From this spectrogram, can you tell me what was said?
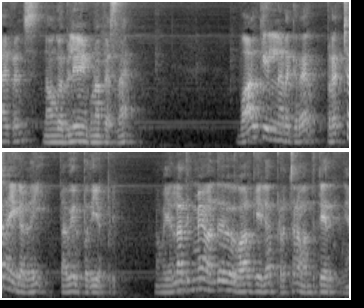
ஹாய் ஃப்ரெண்ட்ஸ் நான் உங்கள் பில்லியனி குணா பேசுகிறேன். வாழ்க்கையில் நடக்கிற பிரச்சனைகளை தவிர்ப்பது எப்படி? நம்ம எல்லாத்துக்குமே வந்து வாழ்க்கையில் பிரச்சனை வந்துகிட்டே இருக்குங்க.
